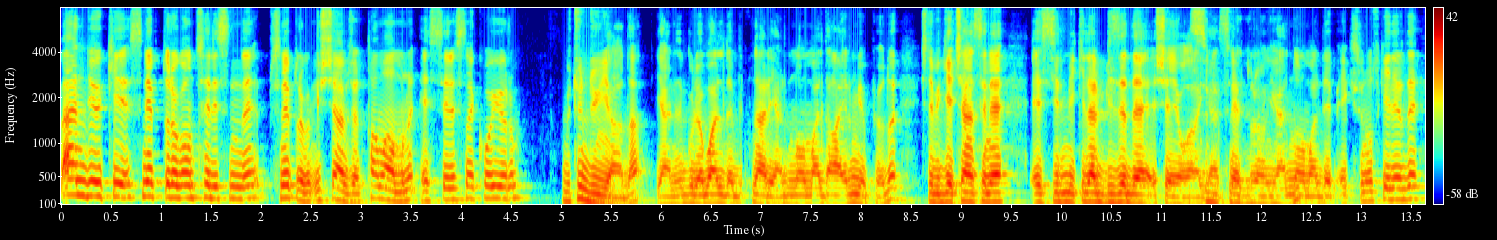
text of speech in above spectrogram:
Ben diyor ki Snapdragon serisinde Snapdragon işlemcilerin tamamını S serisine koyuyorum. Bütün dünyada yani globalde bütün her yerde normalde ayrım yapıyordu. İşte bir geçen sene S22'ler bize de şey olarak geldi. Snapdragon geldi. Normalde hep Exynos gelirdi.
